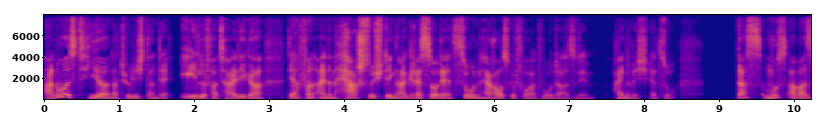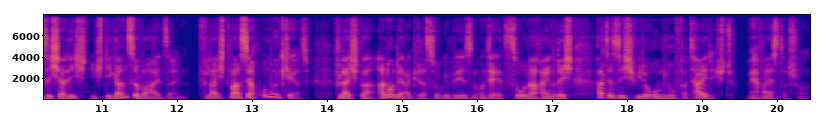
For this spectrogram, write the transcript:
Anno ist hier natürlich dann der edle Verteidiger, der von einem herrschsüchtigen Aggressor der Ezzonen herausgefordert wurde, also dem Heinrich Ezzo. Das muss aber sicherlich nicht die ganze Wahrheit sein. Vielleicht war es ja auch umgekehrt. Vielleicht war Anno der Aggressor gewesen und der Ezzoner Heinrich hatte sich wiederum nur verteidigt. Wer weiß das schon?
